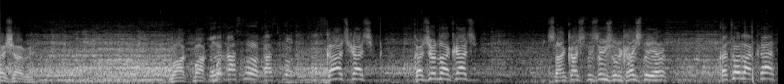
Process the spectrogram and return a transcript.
Kaç abi. Bak bak bak. Kaçma kaçma. Kaç kaç. Kaç oradan kaç. Sen kaçtıysın şunu kaç da ya. Kaç oradan kaç.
